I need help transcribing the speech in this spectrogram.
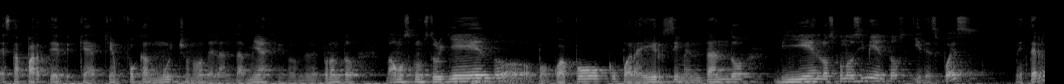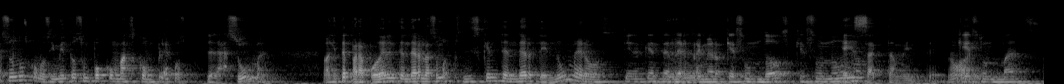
esta parte que, que enfocan mucho, ¿no? Del andamiaje, donde de pronto vamos construyendo poco a poco para ir cimentando bien los conocimientos y después meterles unos conocimientos un poco más complejos, la suma. Imagínate, para poder entender la suma, pues tienes que entender de números. Tienes que entender primero qué es un 2, qué es un 1. Exactamente. ¿no? Qué es un más.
